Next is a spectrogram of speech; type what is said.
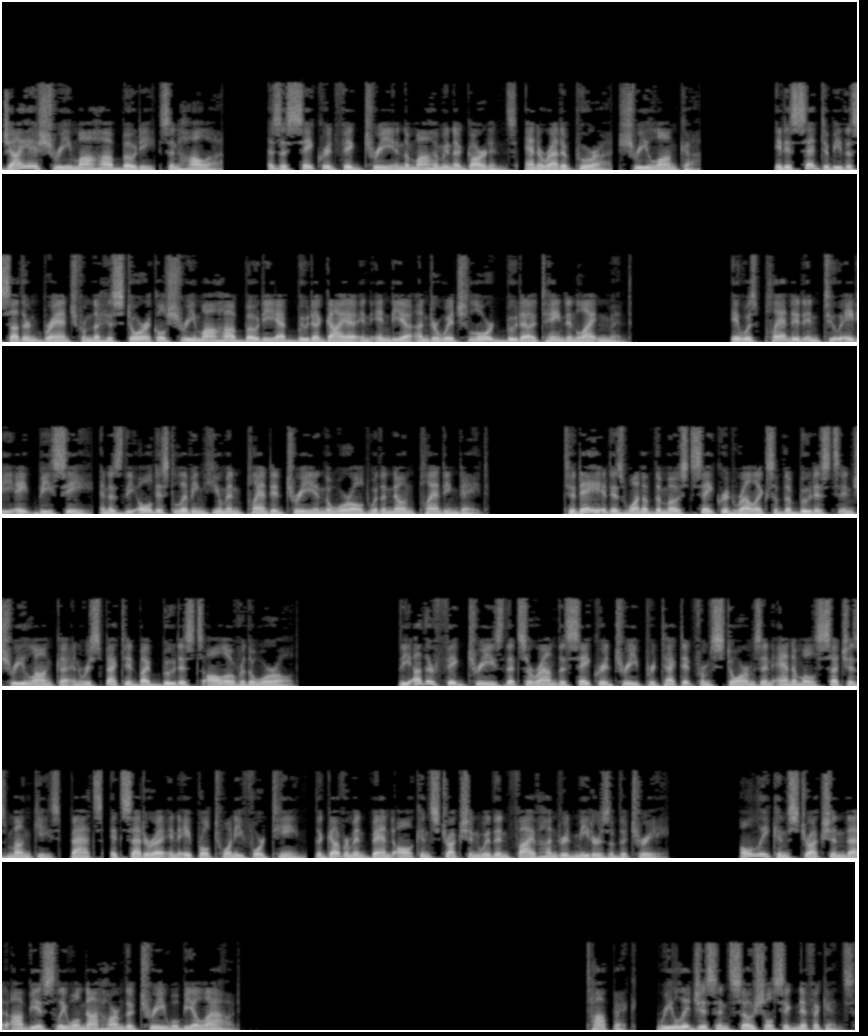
Jaya Sri Maha Bodhi Sinhala is a sacred fig tree in the Mahamewna Gardens, Anuradhapura, Sri Lanka. It is said to be the southern branch from the historical Sri Maha Bodhi at Buddha Gaya in India under which Lord Buddha attained enlightenment. It was planted in 288 BC, and is the oldest living human planted tree in the world with a known planting date. Today it is one of the most sacred relics of the Buddhists in Sri Lanka and respected by Buddhists all over the world. The other fig trees that surround the sacred tree protect it from storms and animals such as monkeys, bats, etc. In April 2014, the government banned all construction within 500 meters of the tree. Only construction that obviously will not harm the tree will be allowed. Topic: Religious and social significance.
